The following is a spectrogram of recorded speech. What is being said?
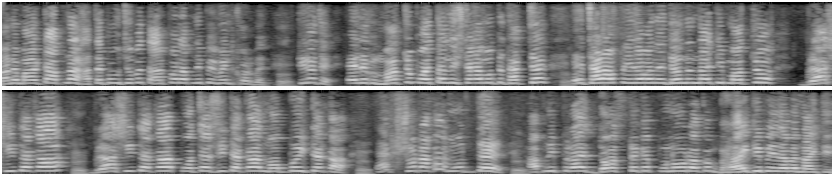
মানে মালটা আপনার হাতে পৌঁছবে তারপর আপনি পেমেন্ট করবেন ঠিক আছে এই দেখুন মাত্র পঁয়তাল্লিশ টাকার মধ্যে থাকছে এছাড়াও পেয়ে যাবেন এই ধরনের নাইটি মাত্র বিরাশি টাকা বিরাশি টাকা পঁচাশি টাকা নব্বই টাকা। একশো টাকার মধ্যে আপনি প্রায় দশ থেকে পনেরো রকম ভ্যারাইটি পেয়ে যাবেন নাইটি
